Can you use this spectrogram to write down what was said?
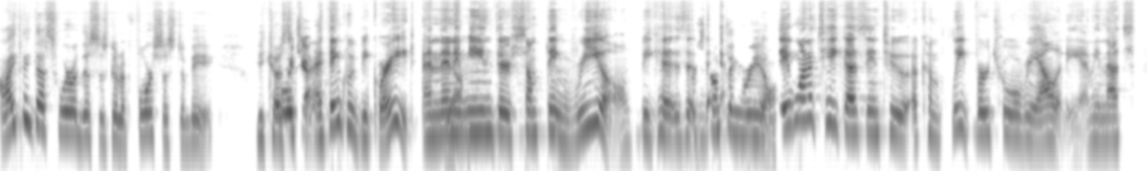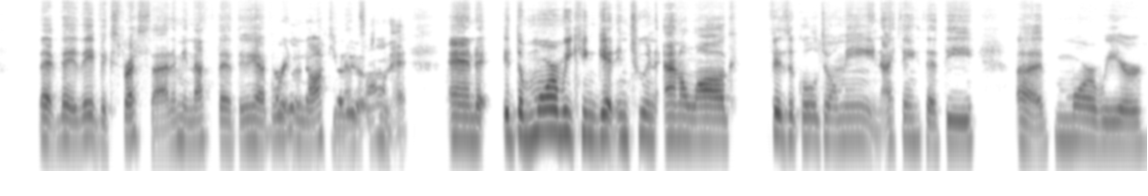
I think that's where this is going to force us to be, because Which I think would be great. And then Yeah. it means there's something real because there's th- something real. they want to take us into a complete virtual reality. I mean, that's that they, they've expressed that. I mean, that that they have written. Documents on it. And it, the more we can get into an analog physical domain, I think that the uh, more we are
